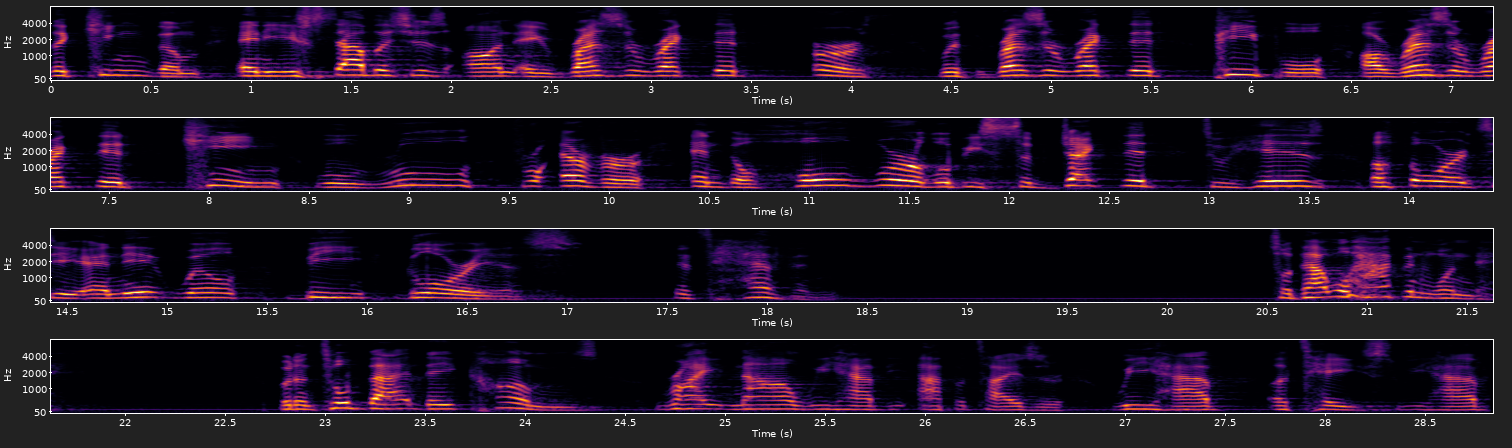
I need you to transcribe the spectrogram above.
the kingdom and he establishes on a resurrected earth with resurrected people, a resurrected king will rule forever, and the whole world will be subjected to his authority, and it will be glorious. It's heaven. So that will happen one day. But until that day comes, right now we have the appetizer, we have a taste, we have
